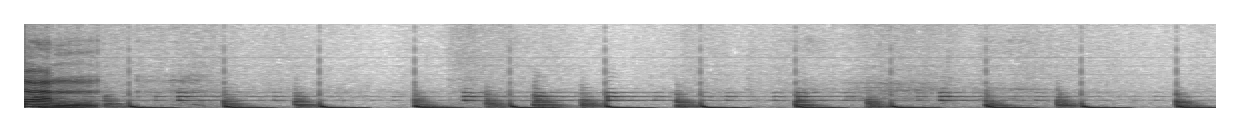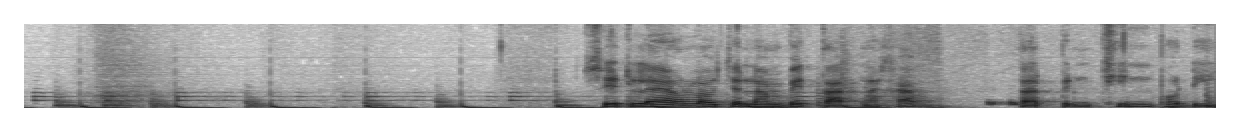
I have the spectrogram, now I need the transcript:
ด้าน เสร็จแล้วเราจะนำไปตัดนะครับ ตัดเป็นชิ้นพอดี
